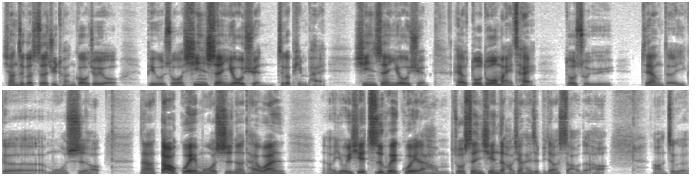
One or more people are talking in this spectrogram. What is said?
像这个社区团购就有，比如说兴盛优选这个品牌，兴盛优选，还有多多买菜，都属于这样的一个模式哦。那到柜模式呢，台湾。呃，有一些智慧柜啦，哈，做生鲜的好像还是比较少的哈，啊，这个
